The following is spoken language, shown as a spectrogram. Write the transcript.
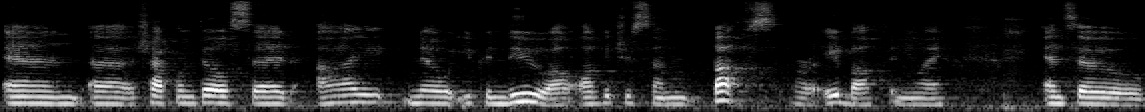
And uh, Chaplain Bill said, "I know what you can do. I'll, I'll get you some buffs, or a buff anyway." And so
